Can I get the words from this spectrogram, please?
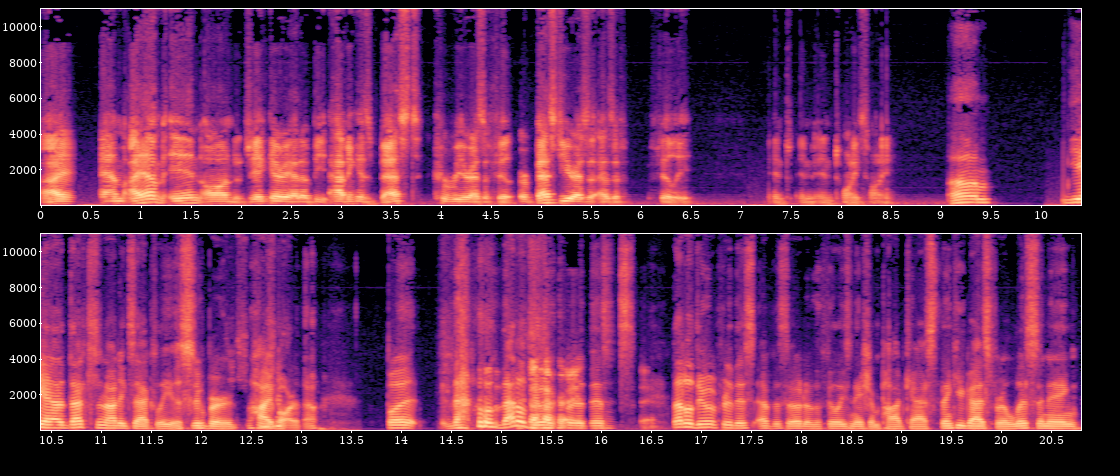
I am. I am in on Jake Arrieta be, having his best career as a or best year as a as a Philly in in, in 2020. Um, yeah, that's not exactly a super high bar though. But that'll that'll do it for Alright. this. That'll do it for this episode of the Phillies Nation podcast. Thank you guys for listening.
